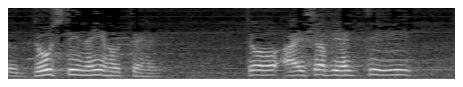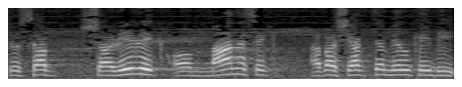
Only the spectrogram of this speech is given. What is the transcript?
तो दोस्ती नहीं होते हैं। तो ऐसा व्यक्ति तो सब शारीरिक और मानसिक आवश्यकता मिल के भी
